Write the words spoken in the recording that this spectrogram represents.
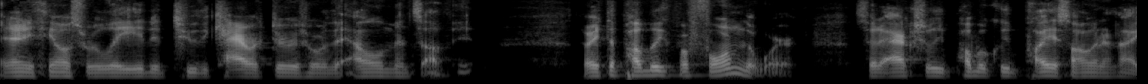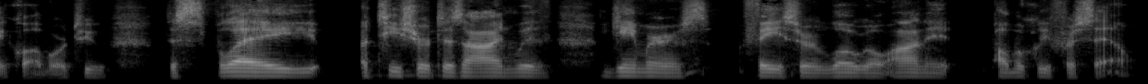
and anything else related to the characters or the elements of it. The right to publicly perform the work. So to actually publicly play a song in a nightclub or to display a t-shirt design with gamer's face or logo on it publicly for sale.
